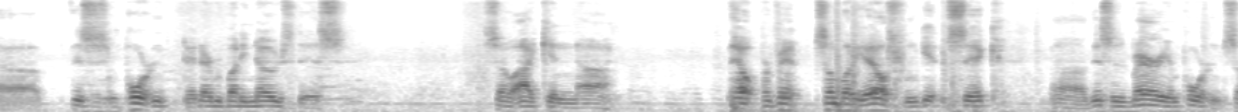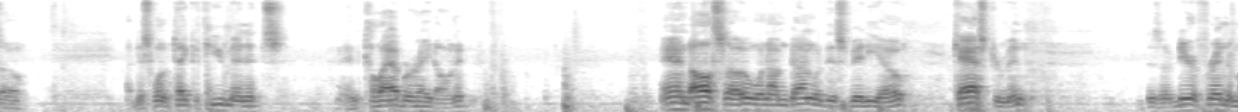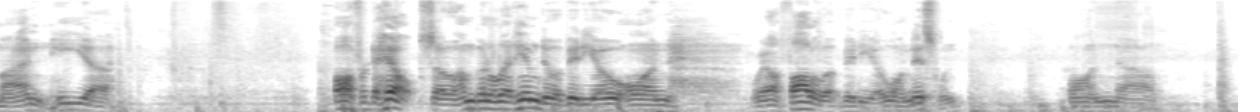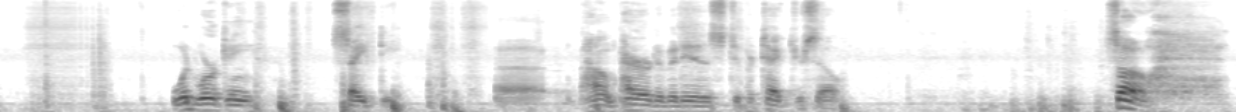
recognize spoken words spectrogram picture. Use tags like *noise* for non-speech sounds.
Uh, this is important that everybody knows this so I can uh, help prevent somebody else from getting sick. Uh, this is very important, so I just want to take a few minutes and collaborate on it. And also, when I'm done with this video, Casterman is a dear friend of mine. He uh, offered to help, so I'm going to let him do a video on, well, a follow-up video on this one, on uh, woodworking safety, uh, how imperative it is to protect yourself. So,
